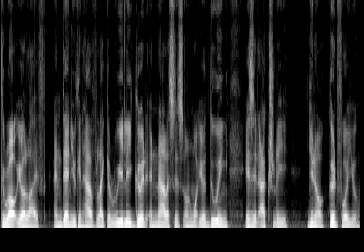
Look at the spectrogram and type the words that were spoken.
throughout your life, and then you can have like a really good analysis on what you're doing. Is it actually, you know, good for you?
